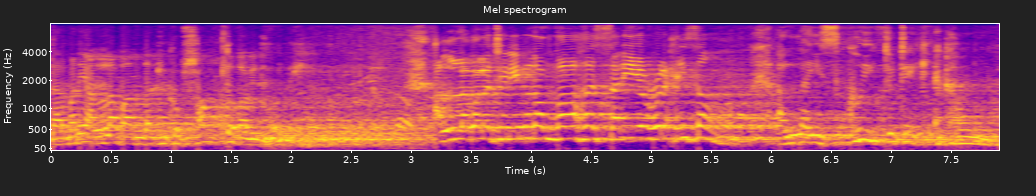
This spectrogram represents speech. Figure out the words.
তার মানে আল্লাহ বান্দাকে খুব শক্তভাবে ধরবে। আল্লাহ বলেছেন, ইন্নাল্লাহা সারিউল হিসাব আল্লাহ is quick to take account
